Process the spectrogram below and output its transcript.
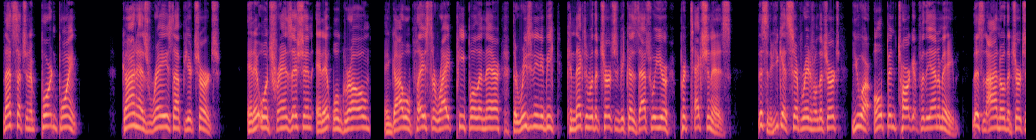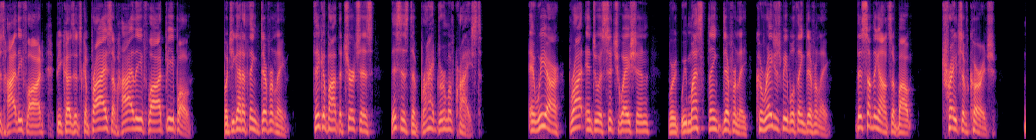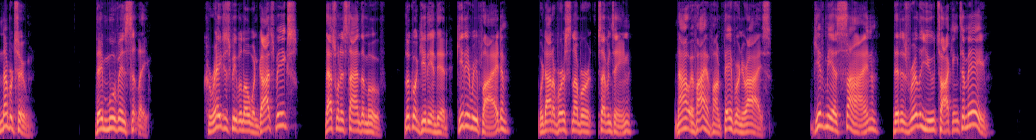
That's such an important point. God has raised up your church and it will transition and it will grow and God will place the right people in there. The reason you need to be connected with the church is because that's where your protection is. Listen, if you get separated from the church, you are open target for the enemy. Listen, I know the church is highly flawed because it's comprised of highly flawed people. But you got to think differently. Think about the church as this is the bridegroom of Christ. And we are brought into a situation where we must think differently. Courageous people think differently. There's something else about traits of courage. Number two, they move instantly. Courageous people know when God speaks, that's when it's time to move. Look what Gideon did. Gideon replied, We're down to verse number 17. Now, if I have found favor in your eyes, give me a sign that is really you talking to me.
